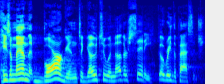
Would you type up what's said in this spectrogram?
He's a man that bargained to go to another city. Go read the passage.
